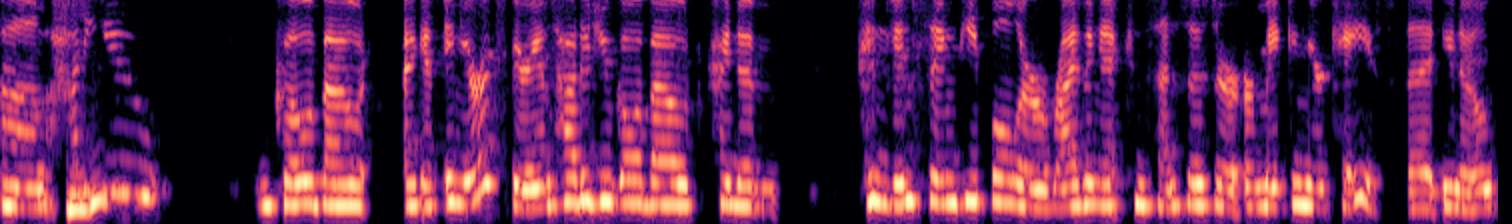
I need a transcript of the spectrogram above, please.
Um, how mm-hmm. do you go about? I guess in your experience, how did you go about kind of convincing people or arriving at consensus or, or making your case that you know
